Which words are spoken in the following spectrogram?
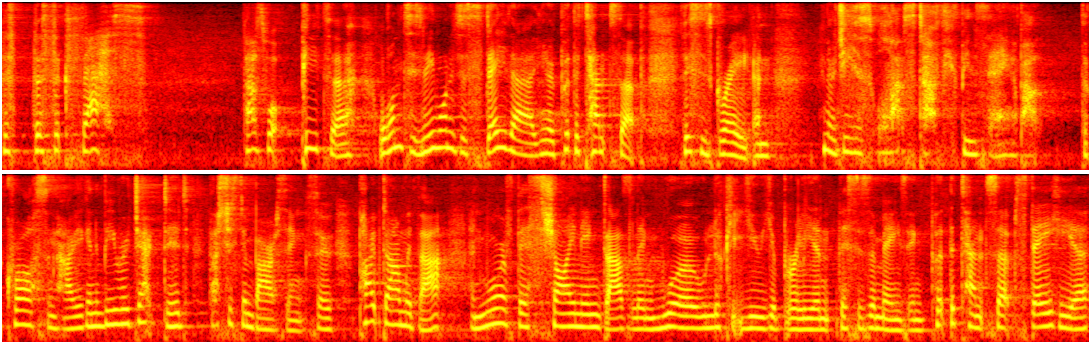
The, the success. That's what Peter wanted, and he wanted to stay there, you know, put the tents up. This is great. And, you know, Jesus, all that stuff you've been saying about the cross and how you're going to be rejected, that's just embarrassing. So pipe down with that and more of this shining, dazzling, whoa, look at you, you're brilliant, this is amazing. Put the tents up, stay here.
